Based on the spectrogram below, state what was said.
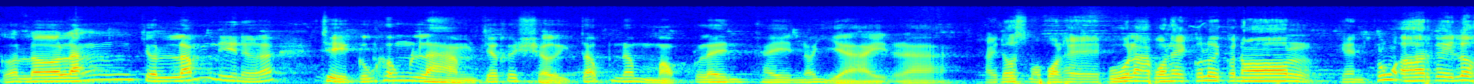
Có lo lắng cho lắm đi nữa thì cũng không làm cho cái sợi tóc nó mọc lên hay nó dài ra. Hay dos mo bolhe bula bolhe ko loy konol ken kung ar cái lo.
